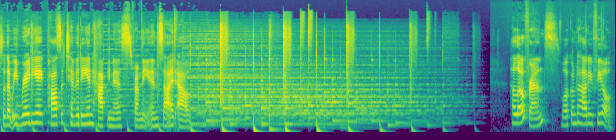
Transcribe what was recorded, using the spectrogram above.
so that we radiate positivity and happiness from the inside out. Hello, friends. Welcome to How Do You Feel?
